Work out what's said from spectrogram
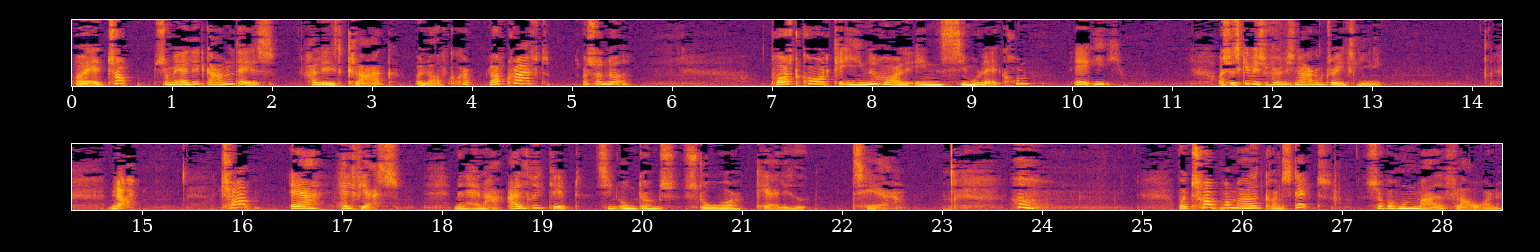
og at Tom, som er lidt gammeldags, har læst Clark og Lovecraft- Lovecraft og sådan noget. Postkort kan indeholde en simulacrum AI. Og så skal vi selvfølgelig snakke om Drakes ligning. Nå, Tom er 70, men han har aldrig glemt sin ungdoms store kærlighed, Terra. Oh. Hvor Tom var meget konstant, så var hun meget flagrende.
